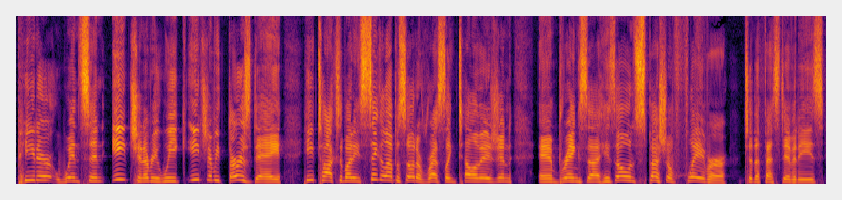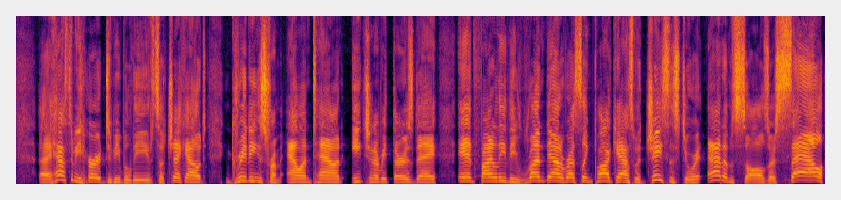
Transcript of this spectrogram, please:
Peter Winson. Each and every week, each and every Thursday, he talks about a single episode of wrestling television and brings uh, his own special flavor to the festivities. Uh, it has to be heard to be believed. So check out Greetings from Allentown each and every Thursday. And finally, the Rundown Wrestling Podcast with Jason Stewart, Adam Sauls, or Sal,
